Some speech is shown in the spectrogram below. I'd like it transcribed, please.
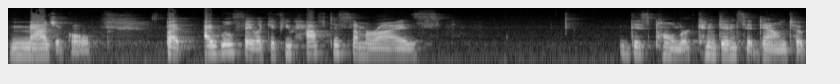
magical. But I will say, like, if you have to summarize this poem or condense it down to,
